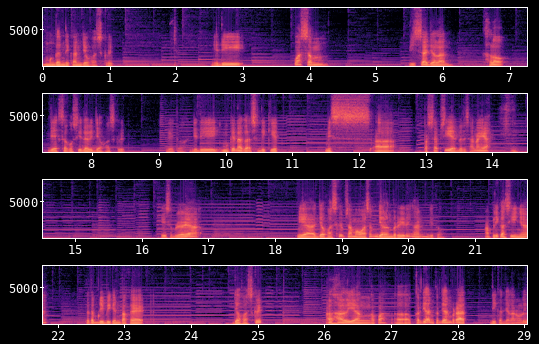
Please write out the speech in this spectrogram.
menggantikan JavaScript. Jadi Wasm bisa jalan kalau dieksekusi dari JavaScript gitu. Jadi mungkin agak sedikit mis uh, persepsi ya dari sana ya. Jadi sebenarnya ya JavaScript sama Wasm jalan beriringan gitu. Aplikasinya tetap dibikin pakai JavaScript. Hal-hal yang apa uh, kerjaan-kerjaan berat dikerjakan oleh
